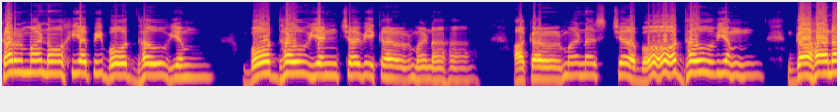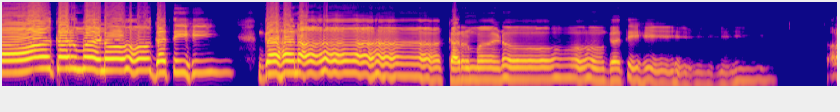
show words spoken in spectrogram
కర్మణో హ్యపి బోద్ధవ్యం బోద్ధవ్యం చ వికర్మణ అకర్మణశ్చ బోద్ధవ్యం గహనా కర్మణో గతి గహనా కర్మణో గతి చాలా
